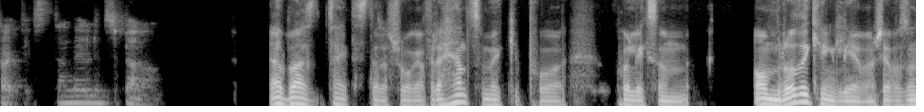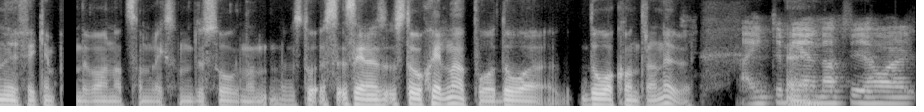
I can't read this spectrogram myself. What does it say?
faktiskt. Den är lite spännande. Jag bara tänkte ställa frågan, för det har hänt så mycket på, på liksom området kring levern, så jag var så nyfiken på om det var något som liksom du såg någon, stå, ser en stor skillnad på då, då kontra nu. Nej, inte mer än eh. att vi har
